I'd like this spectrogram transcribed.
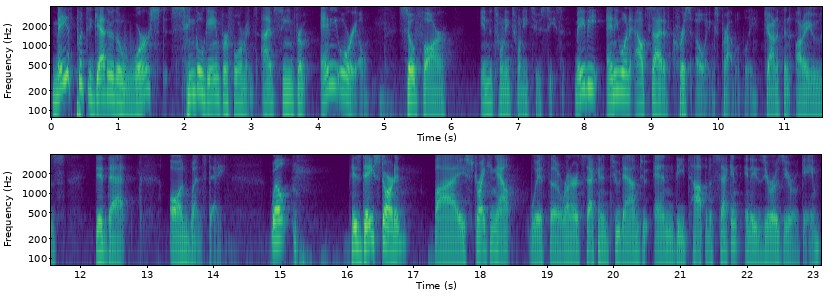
may have put together the worst single game performance I've seen from any Oriole so far in the 2022 season. Maybe anyone outside of Chris Owings, probably. Jonathan Arauz did that on Wednesday. Well, his day started by striking out with a runner at second and two down to end the top of the second in a 0 0 game.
